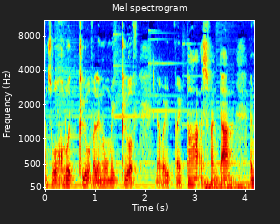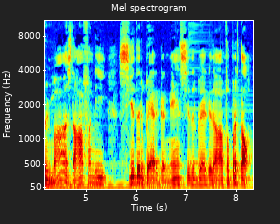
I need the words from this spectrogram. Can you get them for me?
En so 'n groot kloof, hulle noem dit kloof. Nou my, my pa is van daar en my ma is daar van die Cederberge, né? Nee, Cederberge daar op Portaal.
